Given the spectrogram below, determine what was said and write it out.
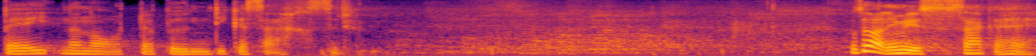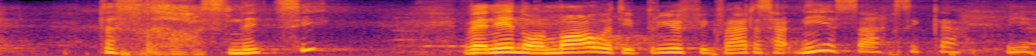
Beiden Orten bündigen Sechser. Und dann musste ich sagen, hey, das kann es nicht sein. Wenn ich normal die Prüfung wäre, es hat nie ein Sechser gegeben. Nie.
